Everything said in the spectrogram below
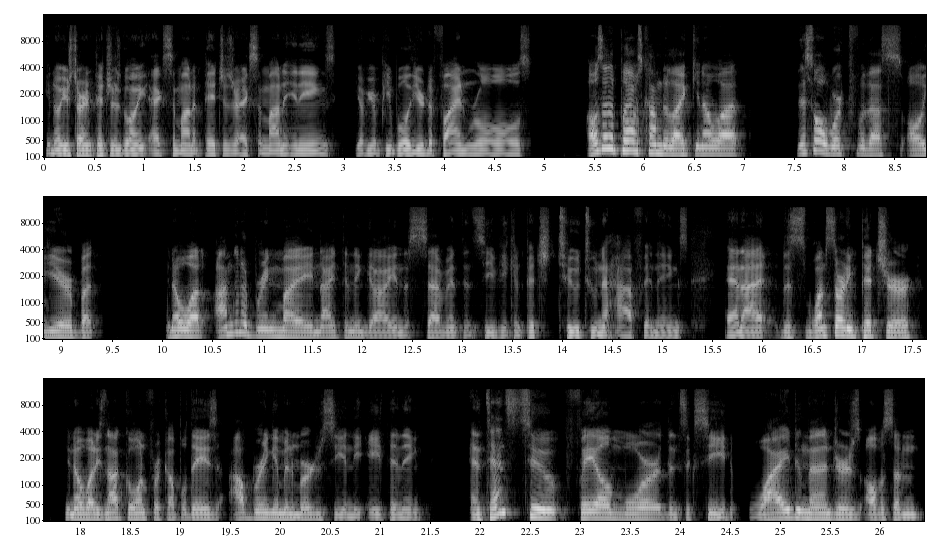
You know, your starting pitchers going X amount of pitches or X amount of innings. You have your people with your defined roles. All of a sudden, the playoffs come to like, you know what? This all worked with us all year, but you know what? I'm gonna bring my ninth inning guy in the seventh and see if he can pitch two, two and a half innings. And I this one starting pitcher you know what, he's not going for a couple days. I'll bring him an emergency in the eighth inning and tends to fail more than succeed. Why do managers all of a sudden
